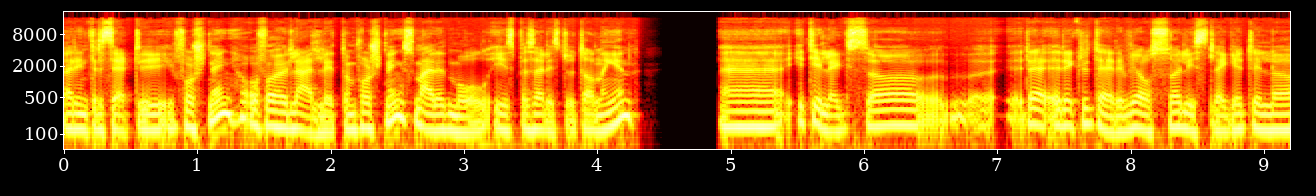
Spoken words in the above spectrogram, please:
være interessert i forskning og få lære litt om forskning, som er et mål i spesialistutdanningen. Eh, I tillegg så rekrutterer vi også listleger til å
